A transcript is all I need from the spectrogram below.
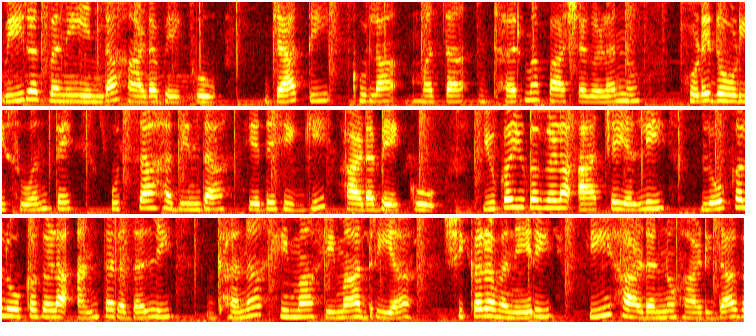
ವೀರಧ್ವನಿಯಿಂದ ಹಾಡಬೇಕು. ಜಾತಿ, ಕುಲ, ಮತ, ಧರ್ಮ ಪಾಶಗಳನ್ನು ಹೊಡೆದೋಡಿಸುವಂತೆ ಉತ್ಸಾಹದಿಂದ ಎದೆಹಿಗ್ಗಿ ಹಾಡಬೇಕು. ಯುಗಯುಗಗಳ ಆಚೆಯಲ್ಲಿ ಲೋಕಲೋಕಗಳ ಅಂತರದಲ್ಲಿ ಘನ ಹಿಮ ಹಿಮಾದ್ರಿಯ ಶಿಖರವನೇರಿ ಈ ಹಾಡನ್ನು ಹಾಡಿದಾಗ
